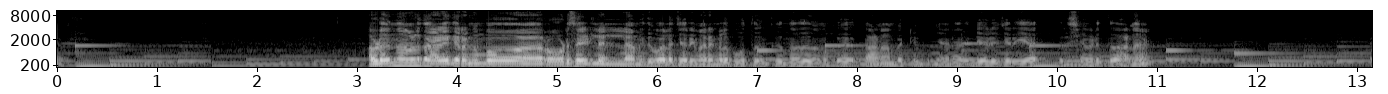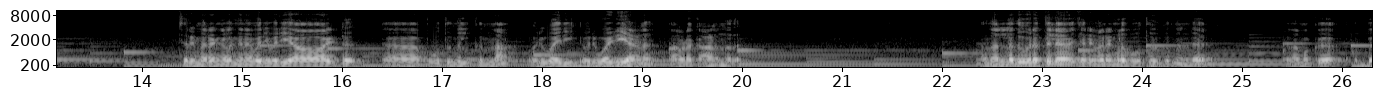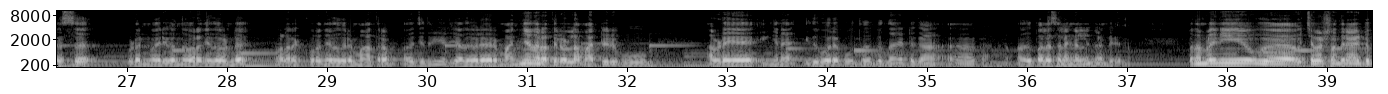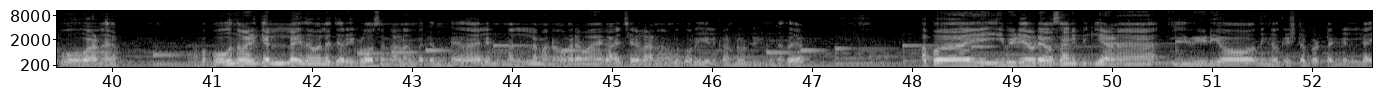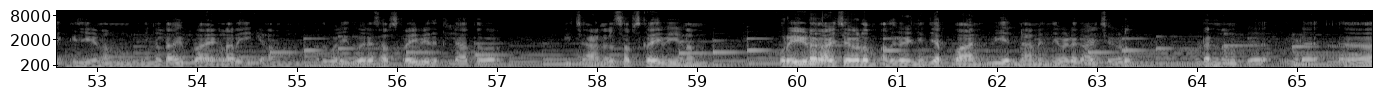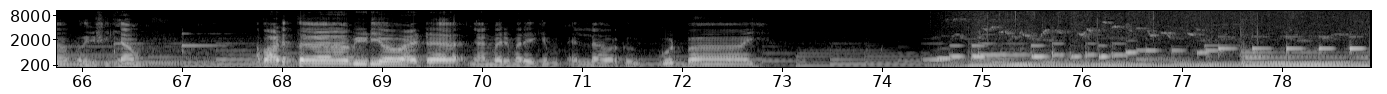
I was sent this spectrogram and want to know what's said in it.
അവിടെ നിന്ന് നമ്മൾ താഴേക്ക് ഇറങ്ങുമ്പോൾ ആ റോഡ് സൈഡിലെല്ലാം ഇതുപോലെ ചെറിയ മരങ്ങൾ പൂത്ത് നിൽക്കുന്നത് നമുക്ക് കാണാൻ പറ്റും. ഞാൻ അതിന്റെ ഒരു ചെറിയ ദൃശ്യം എടുത്തതാണ്. ചെറിയ മരങ്ങൾ ഇങ്ങനെ വരി വരിയായിട്ട് പൂത്ത് നിൽക്കുന്ന ഒരു വരി ഒരു വഴിയാണ് അവിടെ കാണുന്നത്. നല്ല ദൂരത്തിൽ ചെറിയ മരങ്ങൾ പൂത്ത് നിൽക്കുന്നുണ്ട്. നമുക്ക് ബസ് ഉടൻ വരുമെന്ന് പറഞ്ഞതുകൊണ്ട് വളരെ കുറഞ്ഞ ദൂരം മാത്രം അത് ചിത്രീകരിച്ചു. അതുപോലെ ഒരു മഞ്ഞ നിറത്തിലുള്ള മറ്റൊരു പൂവും അവിടെ ഇങ്ങനെ ഇതുപോലെ പൂത്ത് നിൽക്കുന്നതായിട്ട് കാണാം. അത് പല സ്ഥലങ്ങളിലും കണ്ടിരുന്നു. അപ്പോൾ നമ്മളിനി ഉച്ചഭക്ഷണത്തിനായിട്ട് പോവുകയാണ് അപ്പോൾ പോകുന്ന വഴിക്കെല്ലാം ഇതേപോലെ ചെറി ബ്ലോസം കാണാൻ പറ്റുന്നുണ്ട്. ഏതായാലും നല്ല മനോഹരമായ കാഴ്ചകളാണ് നമ്മൾ കൊറിയയിൽ കണ്ടുകൊണ്ടിരിക്കുന്നത്. അപ്പോൾ ഈ വീഡിയോ ഇവിടെ അവസാനിപ്പിക്കുകയാണ്. ഈ വീഡിയോ നിങ്ങൾക്ക് ഇഷ്ടപ്പെട്ടെങ്കിൽ ലൈക്ക് ചെയ്യണം നിങ്ങളുടെ അഭിപ്രായങ്ങൾ അറിയിക്കണം. അതുപോലെ ഇതുവരെ സബ്സ്ക്രൈബ് ചെയ്തിട്ടില്ലാത്തവർ ഈ ചാനൽ സബ്സ്ക്രൈബ് ചെയ്യണം. കൊറിയയുടെ കാഴ്ചകളും അത് കഴിഞ്ഞ് ജപ്പാൻ വിയറ്റ്നാം എന്നിവയുടെ കാഴ്ചകളും ഉടൻ നമുക്ക് ഇവിടെ പ്രതീക്ഷിക്കാം. അപ്പോൾ അടുത്ത വീഡിയോ ആയിട്ട് ഞാൻ വരും എല്ലാവർക്കും ഗുഡ് ബൈ.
